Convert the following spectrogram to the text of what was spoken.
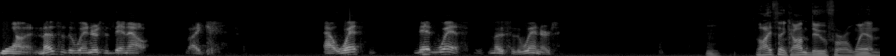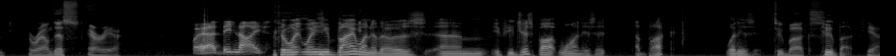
Yeah. Most of the winners have been out like out west, Midwest. Is most of the winners. Well, I think I'm due for a win around this area. Well, that'd be nice. So when when you buy one of those, um, if you just bought one, is it a buck? What is it? Two bucks. Two bucks. Yeah.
